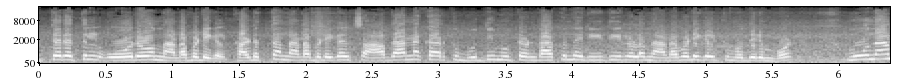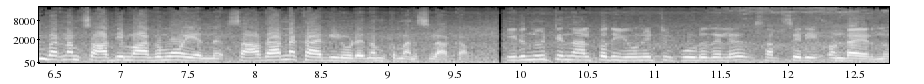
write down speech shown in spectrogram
ഇത്തരത്തിൽ ഓരോ നടപടികൾ കടുത്ത നടപടികൾ സാധാരണക്കാർക്ക് ബുദ്ധിമുട്ടുണ്ടാക്കുന്ന രീതിയിലുള്ള നടപടികൾക്ക് മുതിരുമ്പോൾ മൂന്നാം ഭരണം സാധ്യമാകുമോ എന്ന് സാധാരണക്കാരിലൂടെ നമുക്ക് മനസ്സിലാക്കാം. ഇരുന്നൂറ്റി നാൽപ്പത് യൂണിറ്റ് കൂടുതൽ സബ്സിഡി ഉണ്ടായിരുന്നു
